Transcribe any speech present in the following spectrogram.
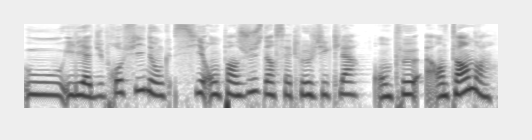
où il y a du profit. Donc si on pense juste dans cette logique-là, on peut entendre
